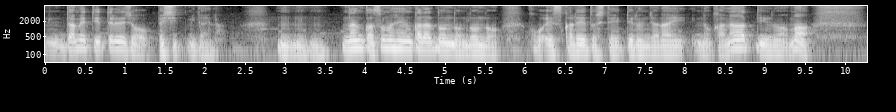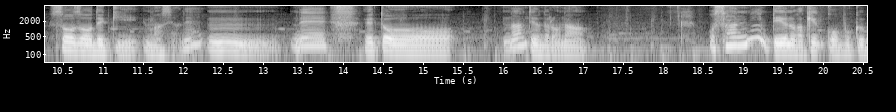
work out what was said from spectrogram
ダメって言ってるでしょペシッみたいな。うんうんうん、なんかその辺からどんどんどんどんこうエスカレートしていってるんじゃないのかなっていうのはまあ想像できますよね。うん、でえっと何て言うんだろうなお3人っていうのが結構僕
